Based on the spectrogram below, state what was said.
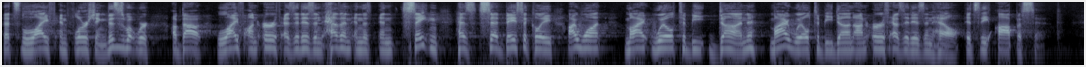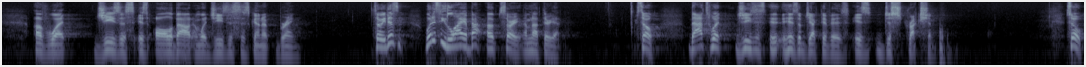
That's life and flourishing. This is what we're about life on earth as it is in heaven. And, the, and Satan has said basically, I want my will to be done, my will to be done on earth as it is in hell. It's the opposite of what Jesus is all about and what Jesus is going to bring. So he doesn't, what does he lie about? Oh, sorry, I'm not there yet. So that's what Jesus, his objective is, is destruction. So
